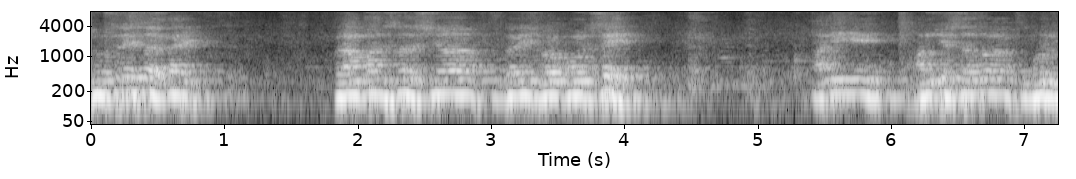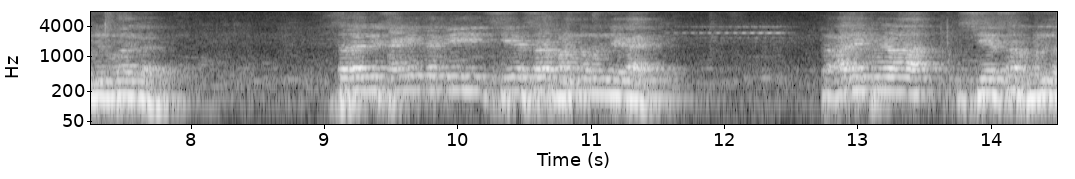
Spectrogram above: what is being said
दुसरे सहकारी ग्रामपंचायत सदस्य गणेश भाऊ गोडसे आणि आमचे सर्व गुरुजी वर्ग. सरांनी सांगितलं की सीएसआर फंड म्हणजे काय? तर अनेक वेळा सीएसआर फंड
